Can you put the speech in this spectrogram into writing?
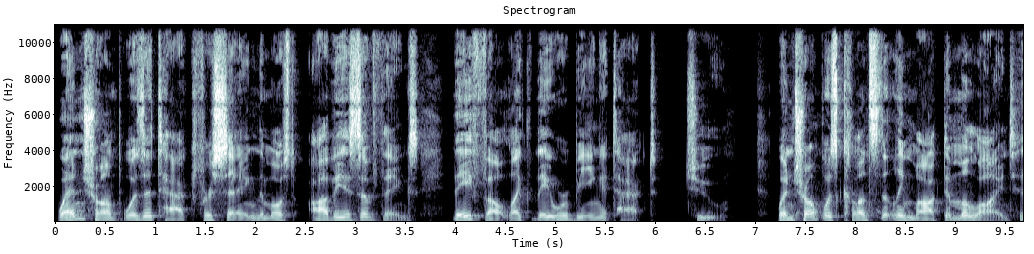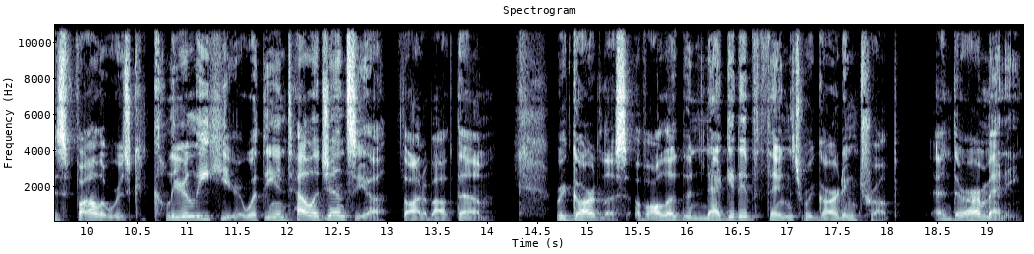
When Trump was attacked for saying the most obvious of things, they felt like they were being attacked too. When Trump was constantly mocked and maligned, his followers could clearly hear what the intelligentsia thought about them. Regardless of all of the negative things regarding Trump, and there are many,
